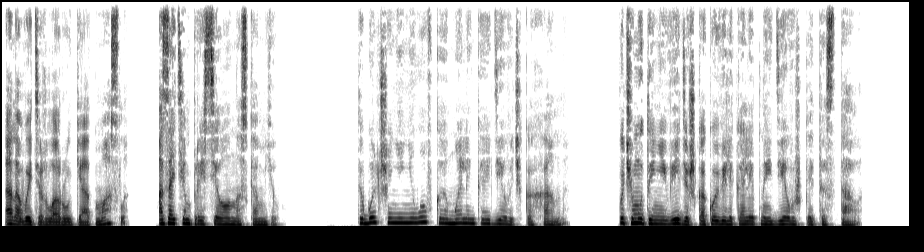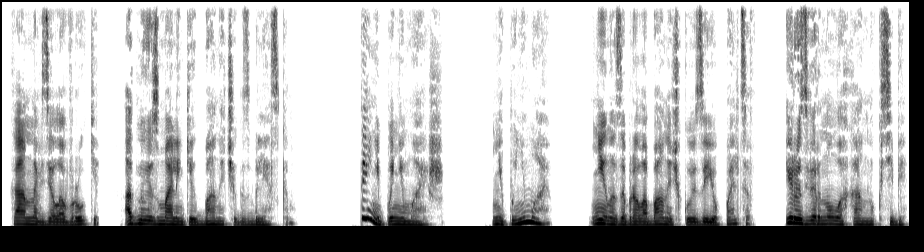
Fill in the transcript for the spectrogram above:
Она вытерла руки от масла, а затем присела на скамью. «Ты больше не неловкая маленькая девочка, Ханна. Почему ты не видишь, какой великолепной девушкой ты стала?» Ханна взяла в руки одну из маленьких баночек с блеском. «Ты не понимаешь». «Не понимаю». Нина забрала баночку из ее пальцев и развернула Ханну к себе.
